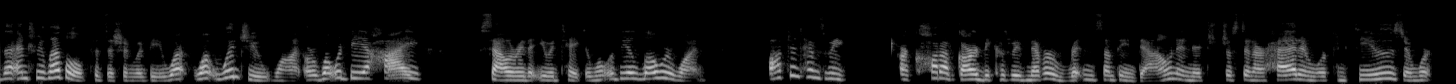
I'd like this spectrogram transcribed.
the entry level position would be. What what would you want? Or what would be a high salary that you would take and what would be a lower one? Oftentimes we are caught off guard because we've never written something down and it's just in our head and we're confused and we're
